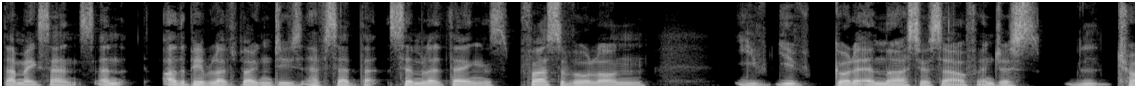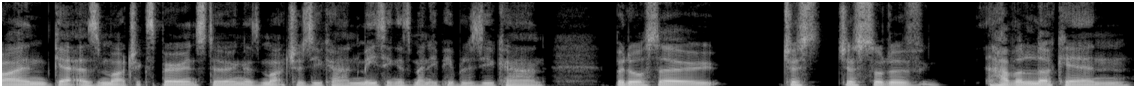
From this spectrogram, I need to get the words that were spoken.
that makes sense. And other people I've spoken to have said that similar things. First of all, on you've you've got to immerse yourself and just try and get as much experience doing as much as you can, meeting as many people as you can, but also just just sort of have a look in.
